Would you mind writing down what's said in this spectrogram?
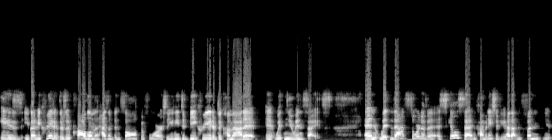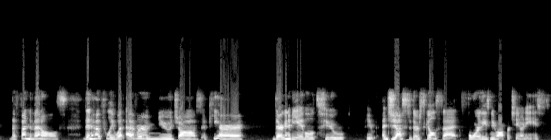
is you've got to be creative. There's a problem that hasn't been solved before, so you need to be creative to come at it, it with new insights. And with that sort of a, a skill set and combination, if you have that in fun, you know, the fundamentals, then hopefully whatever new jobs appear, they're going to be able to you know, adjust their skill set for these new opportunities.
